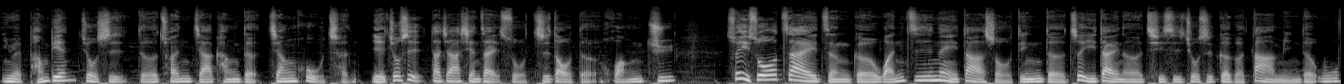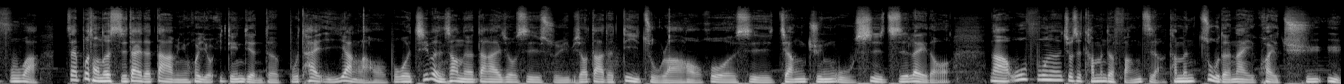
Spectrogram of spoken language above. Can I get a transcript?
因为旁边就是德川家康的江户城，也就是大家现在所知道的皇居。所以说，在整个丸之内大手町的这一带呢，其实就是各个大名的屋夫啊，在不同的时代的大名会有一点点的不太一样啦。不过基本上呢，大概就是属于比较大的地主啦，或者是将军、武士之类的哦。那屋夫呢，就是他们的房子啊，他们住的那一块区域。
